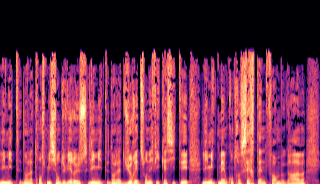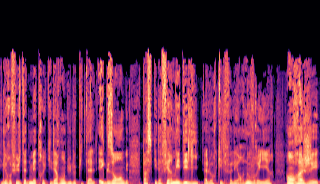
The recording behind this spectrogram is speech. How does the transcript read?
limites dans la transmission du virus, limites dans la durée de son efficacité, limites même contre certaines formes graves. Il refuse d'admettre qu'il a rendu l'hôpital exsangue parce qu'il a fermé des lits alors qu'il fallait en ouvrir. Enragé,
